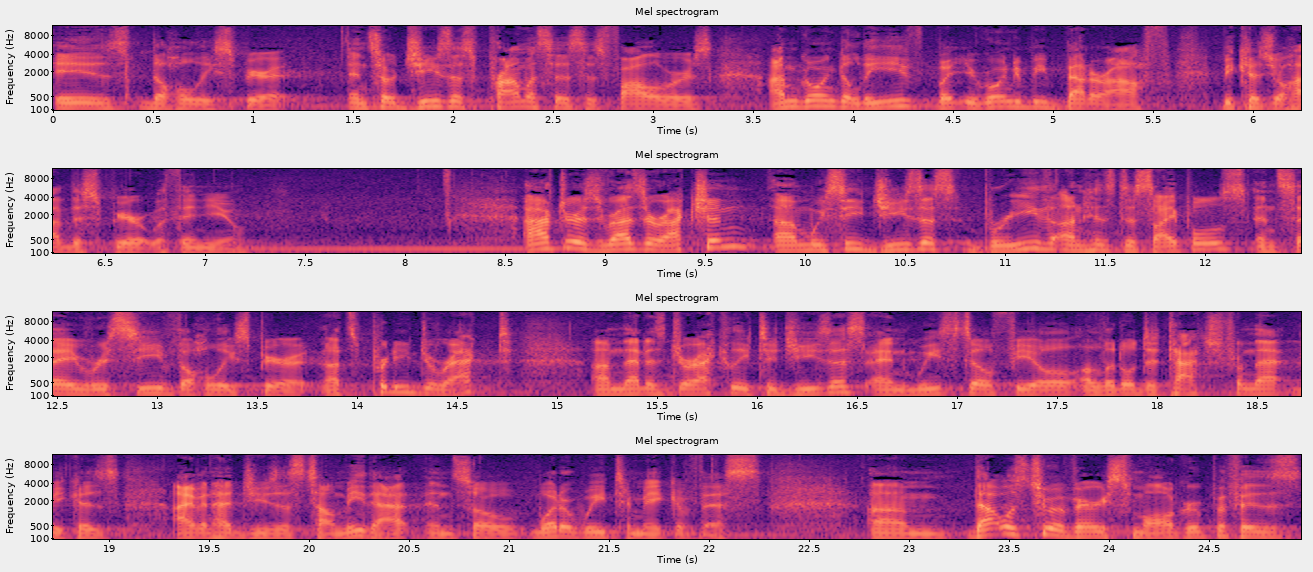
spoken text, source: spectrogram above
is the Holy Spirit. And so Jesus promises his followers, I'm going to leave, but you're going to be better off because you'll have the Spirit within you. After his resurrection, um, we see Jesus breathe on his disciples and say, Receive the Holy Spirit. That's pretty direct. Um, that is directly to Jesus, and we still feel a little detached from that because I haven't had Jesus tell me that. And so, what are we to make of this? Um, that was to a very small group of his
